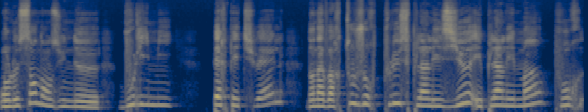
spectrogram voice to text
On le sent dans une boulimie perpétuelle d'en avoir toujours plus plein les yeux et plein les mains pour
